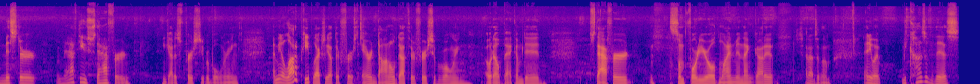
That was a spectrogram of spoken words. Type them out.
Mr. Matthew Stafford. He got his first Super Bowl ring. I mean, a lot of people actually got their first. Aaron Donald got their first Super Bowl ring. Odell Beckham did. Stafford, some 40 year old lineman that got it. Shout out to them. Anyway, because of this,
